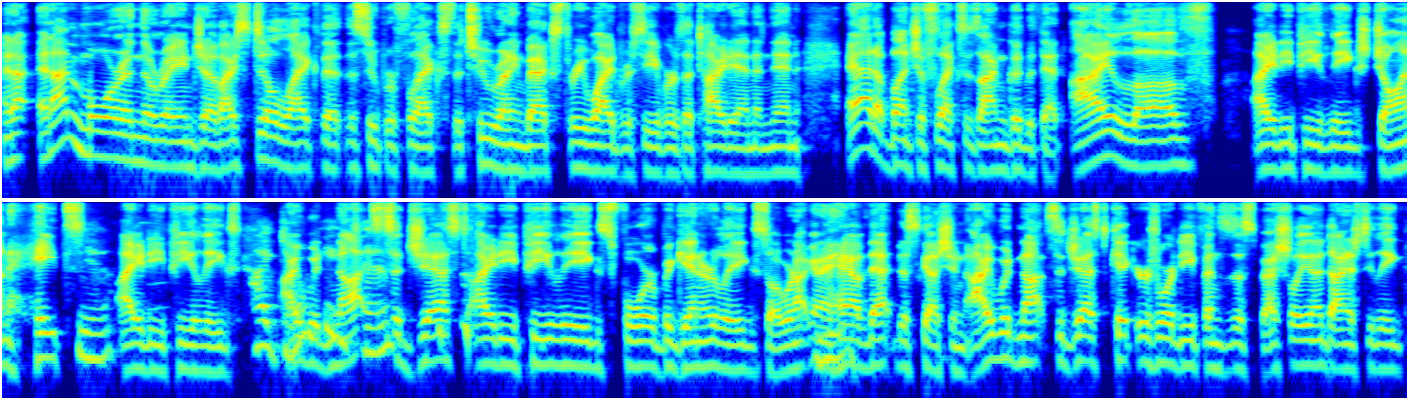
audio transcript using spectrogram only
And I, and I'm more in the range of I still like the the super flex, the two running backs, three wide receivers, a tight end, and then add a bunch of flexes. I'm good with that. I love IDP leagues. John hates yeah. IDP leagues. I, I would not them. suggest IDP leagues for beginner leagues. So we're not going to have that discussion. I would not suggest kickers or defenses, especially in a dynasty league.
